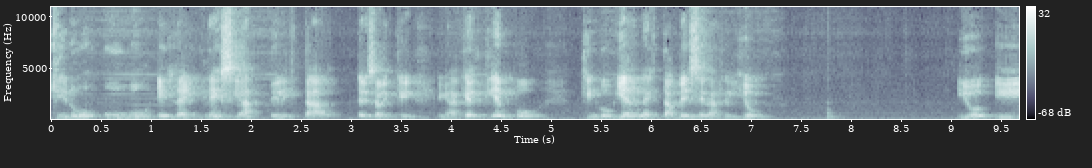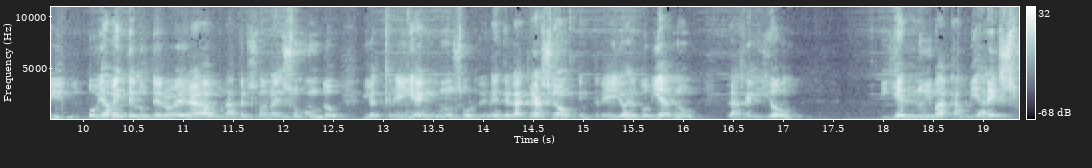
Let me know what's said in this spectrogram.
que no hubo en la iglesia del Estado. Ustedes saben que en aquel tiempo quien gobierna establece la religión. Y, obviamente Lutero era una persona de su mundo y él creía en unos órdenes de la creación, entre ellos el gobierno, la religión, y él no iba a cambiar eso.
